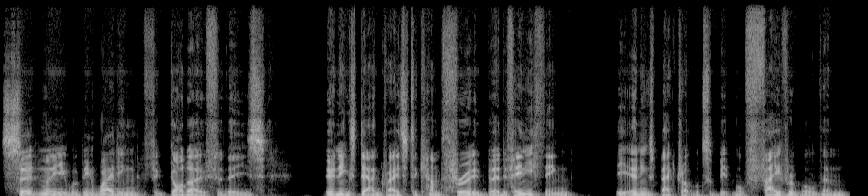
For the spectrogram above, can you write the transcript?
certainly, we've been waiting for Godot for these earnings downgrades to come through. But if anything, the earnings backdrop looks a bit more favourable than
